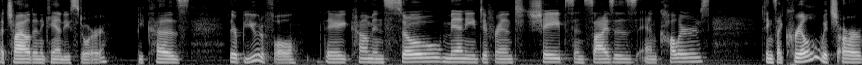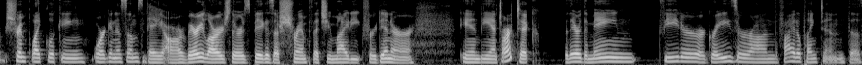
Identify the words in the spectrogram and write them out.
a child in a candy store because they're beautiful. They come in so many different shapes and sizes and colors things like krill, which are shrimp like looking organisms. They are very large, they're as big as a shrimp that you might eat for dinner. In the Antarctic, they're the main feeder or grazer on the phytoplankton, the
